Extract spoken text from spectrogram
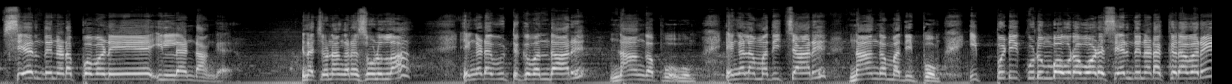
சேர்ந்து நடப்பவனே இல்லைண்டாங்க என்ன சொன்னாங்க ரசூலுல்லா எங்கட வீட்டுக்கு வந்தாரு நாங்க போவோம். எங்களை மதிச்சாரு நாங்க மதிப்போம். இப்படி குடும்ப உறவோட சேர்ந்து நடக்கிறவரு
